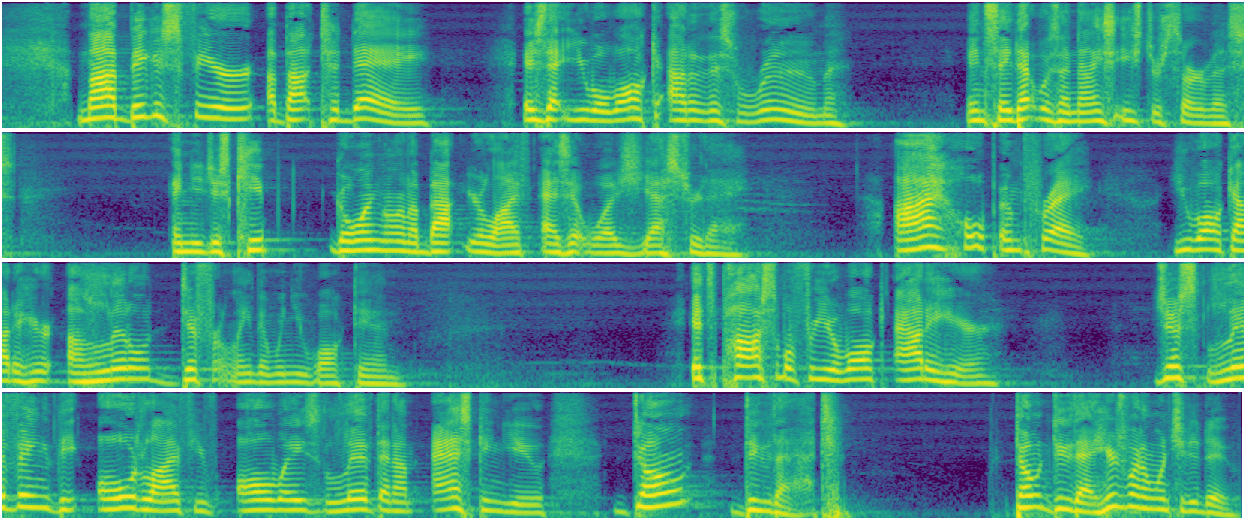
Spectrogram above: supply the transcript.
My biggest fear about today is that you will walk out of this room and say, That was a nice Easter service, and you just keep going on about your life as it was yesterday. I hope and pray you walk out of here a little differently than when you walked in. It's possible for you to walk out of here just living the old life you've always lived, and I'm asking you, don't do that. Don't do that. Here's what I want you to do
